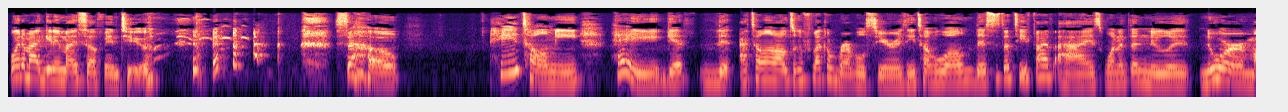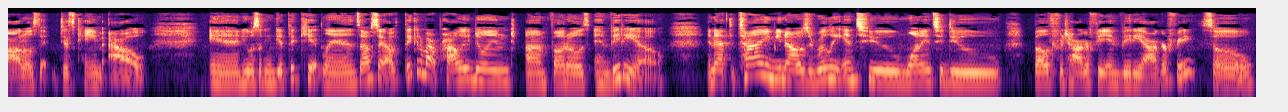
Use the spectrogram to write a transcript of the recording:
what am I getting myself into? so he told me, "Hey, get." Th-. I told him I was looking for like a Rebel series. He told me, "Well, this is the T5i. It's one of the new newer models that just came out." And he was looking to get the kit lens. I was like, I was thinking about probably doing um, photos and video. And at the time, you know, I was really into wanting to do both photography and videography. So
